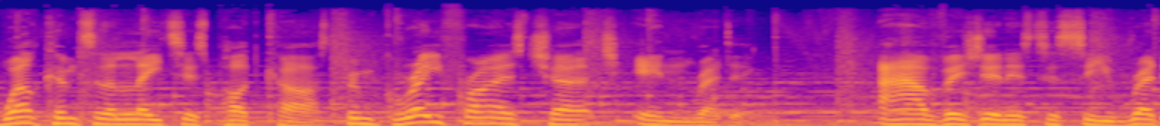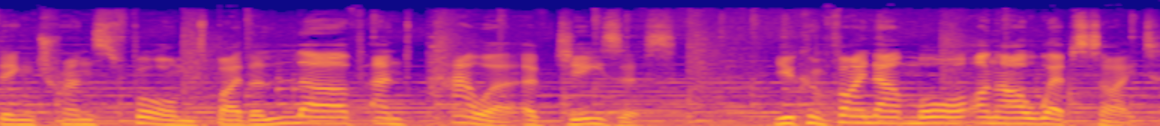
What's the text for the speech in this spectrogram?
Welcome to the latest podcast from Greyfriars Church in Reading. Our vision is to see Reading transformed by the love and power of Jesus. You can find out more on our website,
